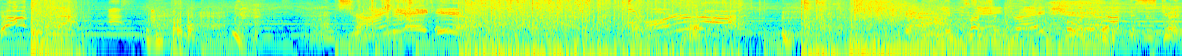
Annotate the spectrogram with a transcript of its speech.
talking about. Ah, ah. I'm trying to eat you. Order up! Impressive, change, right? Holy crap, this is good.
